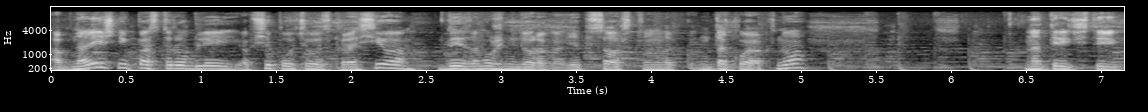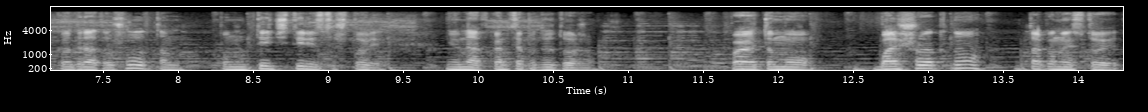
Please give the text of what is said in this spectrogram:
Обналичник по 100 рублей. Вообще получилось красиво. Да и тому же недорого. Я писал, что на, на такое окно на 3-4 квадрата ушло, там, по-моему, 3400 что ли. Не знаю, в конце подытожим. Поэтому большое окно, так оно и стоит.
